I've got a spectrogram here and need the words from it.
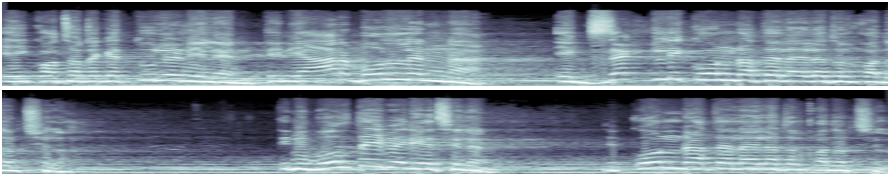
এই কথাটাকে তুলে নিলেন। তিনি আর বললেন না এক্স্যাক্টলি কোন রাতে লাইলাতুল কদর ছিল। তিনি বলতেই বেরিয়েছিলেন যে কোন রাতে লাইলাতুল কদর ছিল।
